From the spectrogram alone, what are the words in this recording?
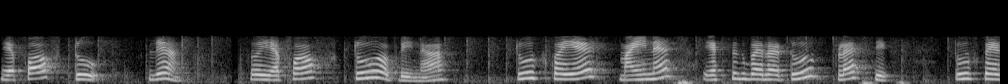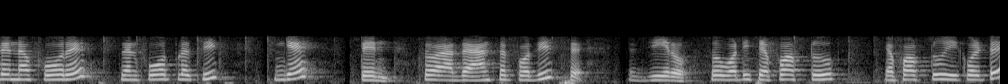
f of 2 இல்லையா ஸோ எஃப் ஆஃப் டூ அப்படின்னா டூ ஸ்கொயர் மைனஸ் எக்ஸுக்கு பதிலாக two plus six two square என்ன four then four plus six இங்கே டென் ஸோ அந்த answer for this zero so what is F of two F of two equal to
